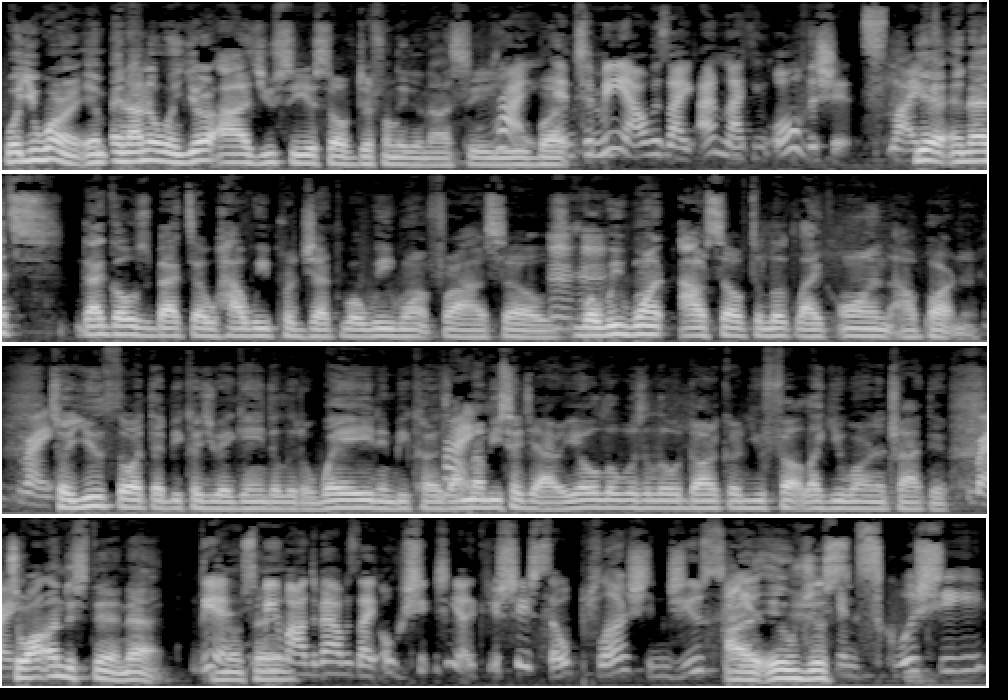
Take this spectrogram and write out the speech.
well, you weren't, and, and I know in your eyes you see yourself differently than I see Right. you. But and to me, I was like, I'm lacking all the shits. Like, yeah, and that's that goes back to how we project what we want for ourselves, what we want ourselves to look like on our partner. Mm-hmm. Right. So you thought that because you had gained a little weight and because I remember you said your areola was a little darker, you felt like you weren't attractive. Right. So I understand that. Yeah. You know what I'm saying? Meanwhile, DeVal was like, oh, she, she, she's so plush and juicy I, it was just and squishy.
